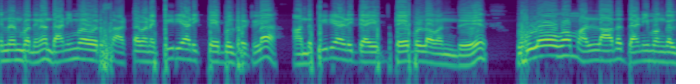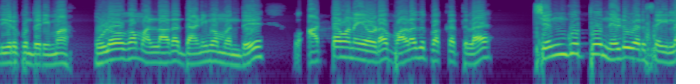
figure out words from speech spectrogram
என்னன்னு பார்த்தீங்கன்னா தனிம வரிசை அட்டவணை பீரியாடிக் டேபிள் இருக்குல்ல அந்த பீரியாடிக் டேபிளில் வந்து உலோகம் அல்லாத தனிமங்கள் இருக்கும் தெரியுமா? உலோகம் அல்லாத தனிமம் வந்து அட்டவணையோட வலது பக்கத்தில் செங்குத்து நெடுவரிசையில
